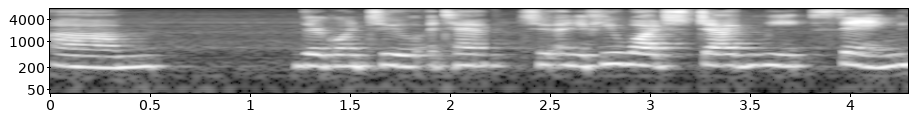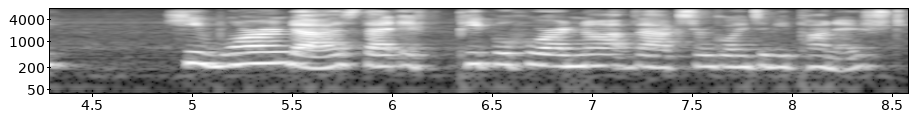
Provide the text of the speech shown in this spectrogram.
um, they're going to attempt to. And if you watch Jagmeet Singh, he warned us that if people who are not vaxxed are going to be punished.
